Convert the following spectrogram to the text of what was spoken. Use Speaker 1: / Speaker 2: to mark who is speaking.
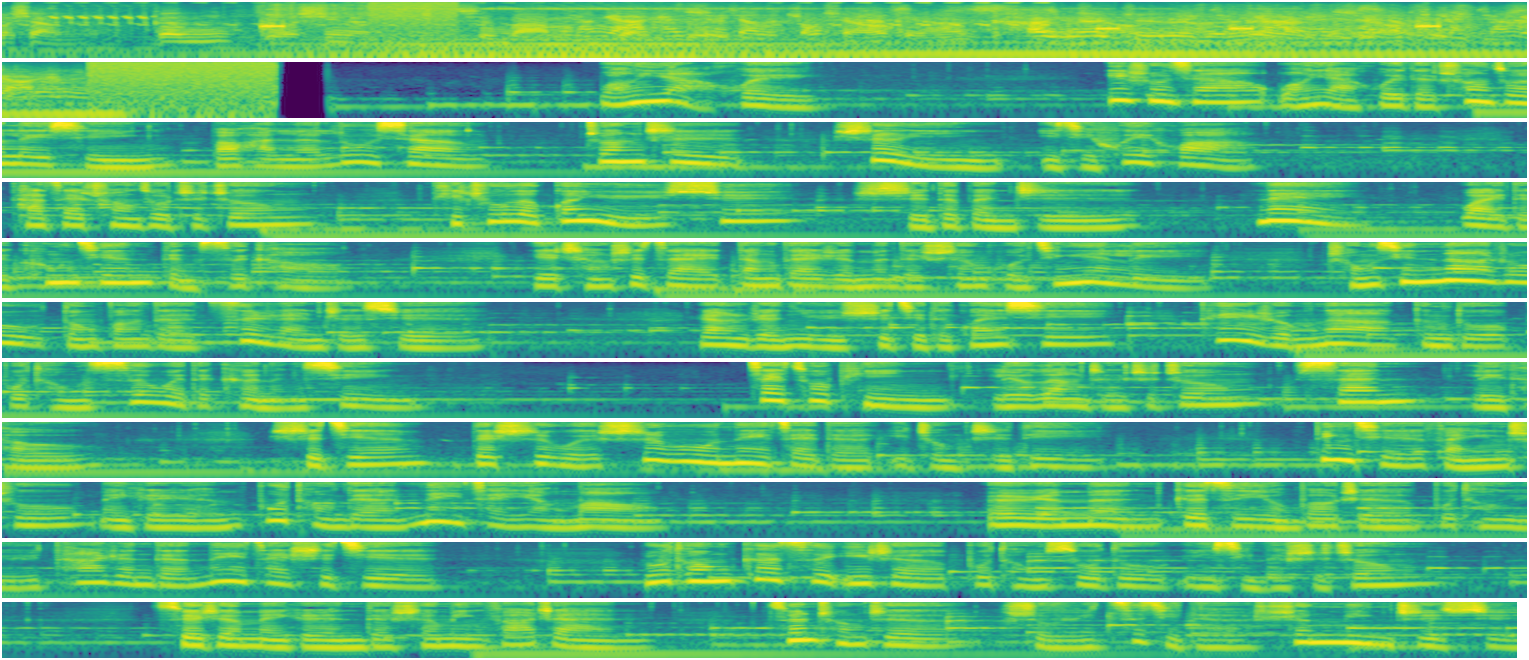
Speaker 1: 我想跟火星人先把他们
Speaker 2: 想给他看睡觉的
Speaker 1: 我想要给他看，应该觉得人类很想要
Speaker 2: 想给他看
Speaker 3: 王雅慧，艺术家王雅慧的创作类型包含了录像、装置、摄影以及绘画。他在创作之中提出了关于虚实的本质、内外的空间等思考，也尝试在当代人们的生活经验里重新纳入东方的自然哲学，让人与世界的关系可以容纳更多不同思维的可能性。在作品《流浪者》之中，三里头，时间被视为事物内在的一种质地，并且反映出每个人不同的内在样貌，而人们各自拥抱着不同于他人的内在世界，如同各自依着不同速度运行的时钟，随着每个人的生命发展，遵从着属于自己的生命秩序。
